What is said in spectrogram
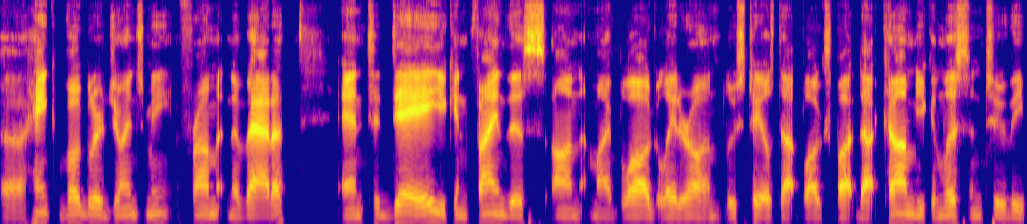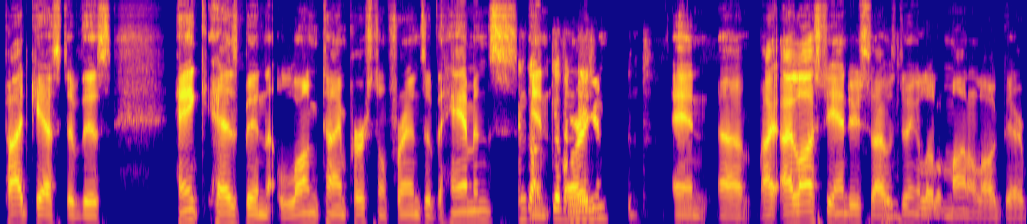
Uh, Hank Vogler joins me from Nevada. And today you can find this on my blog later on, loosetales.blogspot.com. You can listen to the podcast of this. Hank has been longtime personal friends of the Hammonds in Oregon. And uh, I, I, lost you, Andrew, so I was mm-hmm. doing a little monologue there,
